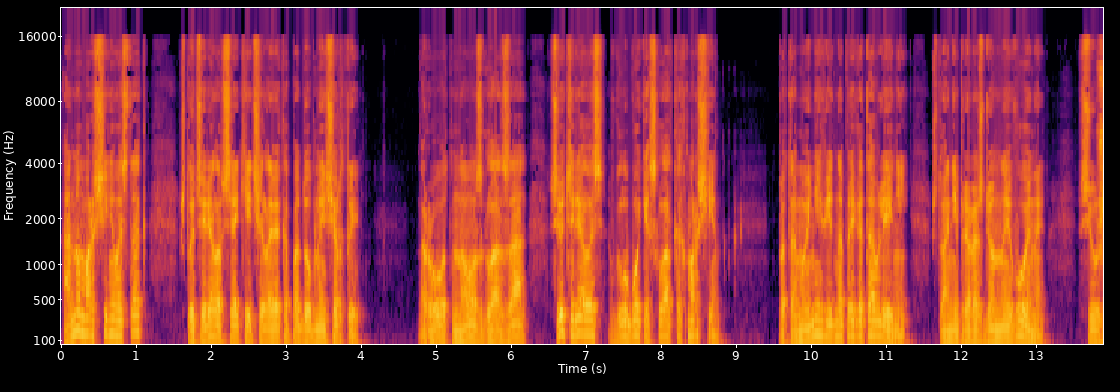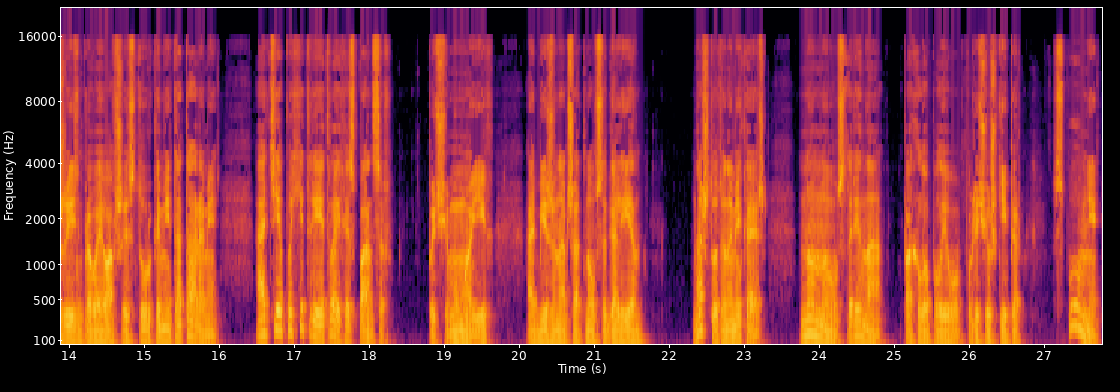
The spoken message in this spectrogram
оно морщинилось так, что теряло всякие человекоподобные черты. Рот, нос, глаза — все терялось в глубоких складках морщин. Потому и не видно приготовлений, что они прирожденные воины, всю жизнь провоевавшие с турками и татарами — а те похитрее твоих испанцев. — Почему моих? — обиженно отшатнулся Гальен. — На что ты намекаешь? Ну — старина, — похлопал его по плечу шкипер. — Вспомни,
